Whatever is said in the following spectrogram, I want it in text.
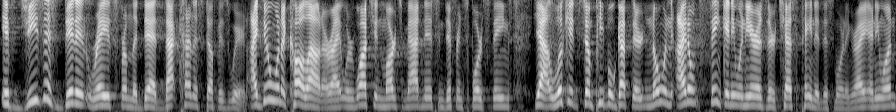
If Jesus didn't raise from the dead, that kind of stuff is weird. I do want to call out, all right? We're watching March Madness and different sports things. Yeah, look at some people got their, no one, I don't think anyone here has their chest painted this morning, right? Anyone?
